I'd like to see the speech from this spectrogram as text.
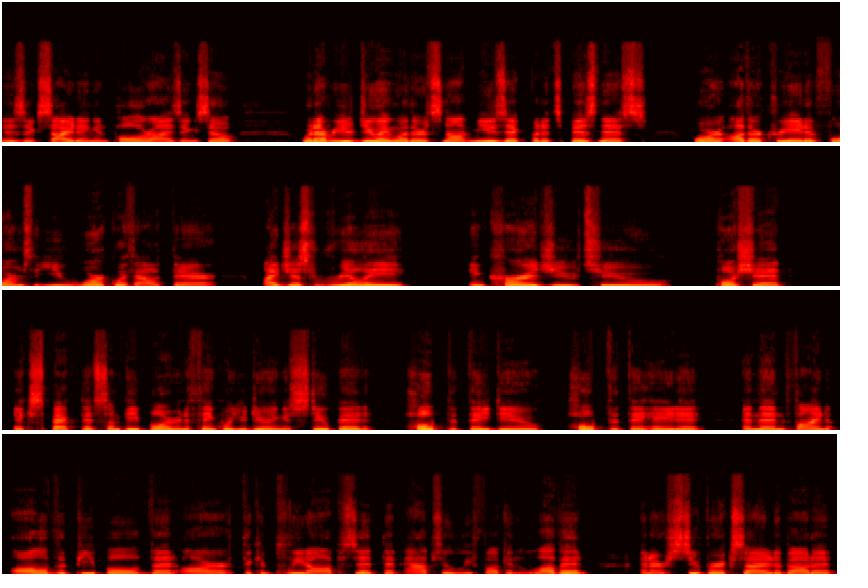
as exciting and polarizing so whatever you're doing whether it's not music but it's business or other creative forms that you work with out there i just really encourage you to push it expect that some people are going to think what you're doing is stupid, hope that they do, hope that they hate it, and then find all of the people that are the complete opposite that absolutely fucking love it and are super excited about it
